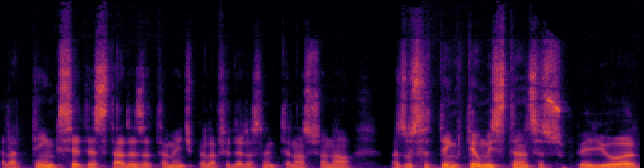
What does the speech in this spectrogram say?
Ela tem que ser testada exatamente pela Federação Internacional, mas você tem que ter uma instância superior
